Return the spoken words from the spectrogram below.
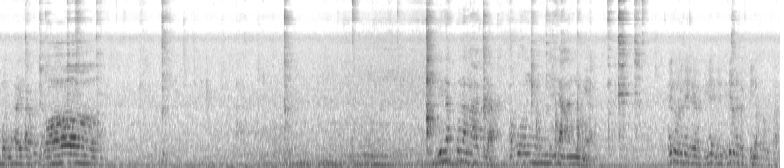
kumot na kayo tapos na. Wow! Linak ko na nga siya. Ako ang inaano niya. Hindi ko na kasi kaya, hindi ko na pagpinak sa utak.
